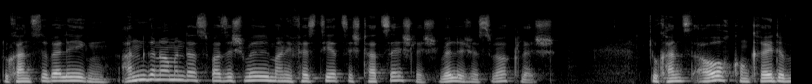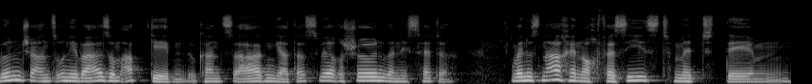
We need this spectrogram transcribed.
du kannst überlegen, angenommen das, was ich will, manifestiert sich tatsächlich, will ich es wirklich? Du kannst auch konkrete Wünsche ans Universum abgeben. Du kannst sagen, ja, das wäre schön, wenn ich es hätte. Und wenn du es nachher noch versiehst mit dem,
